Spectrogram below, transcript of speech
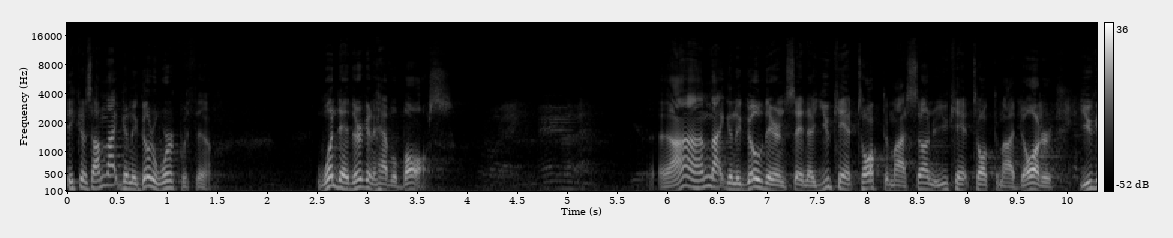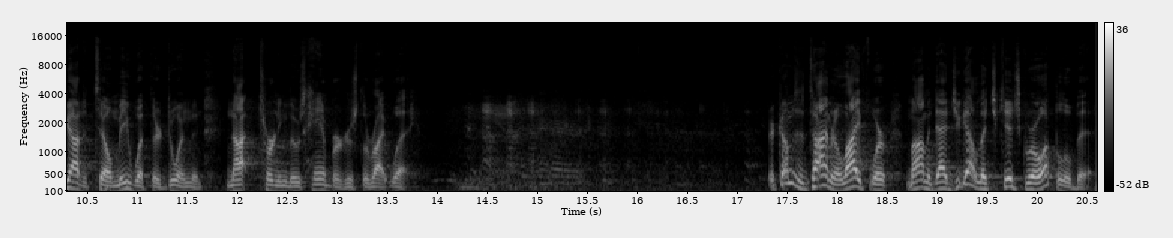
Because I'm not going to go to work with them. One day they're going to have a boss. Uh, I'm not going to go there and say, now you can't talk to my son or you can't talk to my daughter. You got to tell me what they're doing and not turning those hamburgers the right way. there comes a time in a life where mom and dad, you got to let your kids grow up a little bit.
